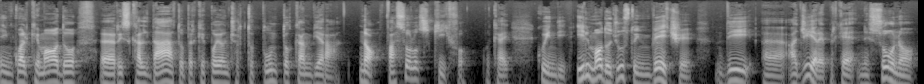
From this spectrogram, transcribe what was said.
in qualche modo eh, riscaldato perché poi a un certo punto cambierà. No, fa solo schifo. Ok? Quindi il modo giusto invece di eh, agire, perché nessuno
